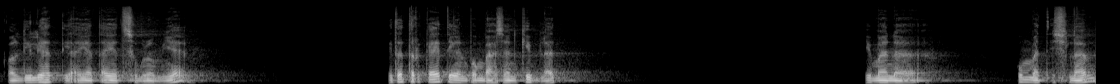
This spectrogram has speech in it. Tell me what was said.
kalau dilihat di ayat-ayat sebelumnya, itu terkait dengan pembahasan kiblat, di mana umat Islam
